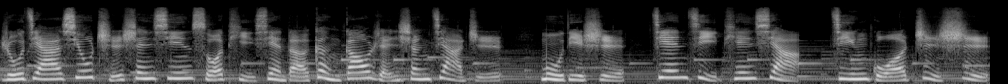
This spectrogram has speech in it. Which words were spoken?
儒家修持身心所体现的更高人生价值，目的是兼济天下、经国治世。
